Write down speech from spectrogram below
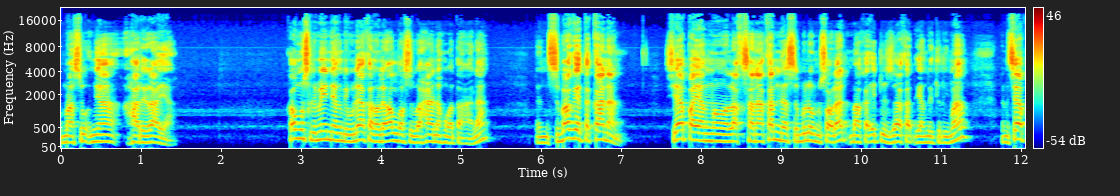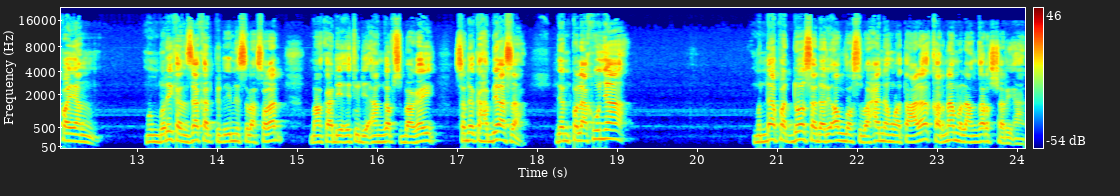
masuknya hari raya. Kaum muslimin yang dimuliakan oleh Allah Subhanahu wa taala dan sebagai tekanan siapa yang melaksanakannya sebelum sholat maka itu zakat yang diterima dan siapa yang memberikan zakat fitr ini setelah sholat maka dia itu dianggap sebagai sedekah biasa dan pelakunya mendapat dosa dari Allah Subhanahu wa taala karena melanggar syariat.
